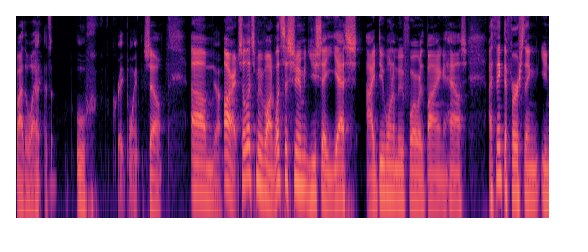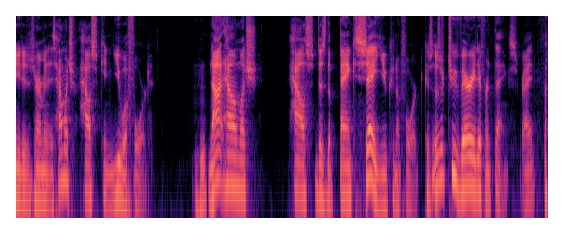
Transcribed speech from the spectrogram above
by the way. that's oof, great point. So, um, Yeah. all right. So let's move on. Let's assume you say, yes, I do want to move forward with buying a house. I think the first thing you need to determine is how much house can you afford? Mhm. Not how much house does the bank say you can afford, because those are two very different things, right?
